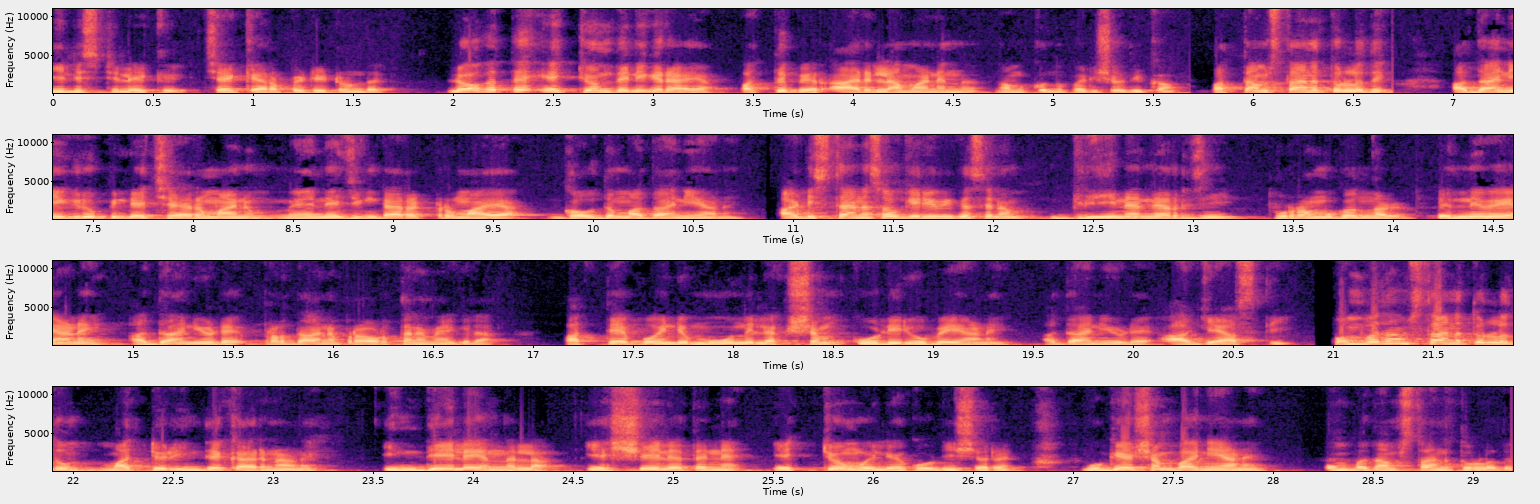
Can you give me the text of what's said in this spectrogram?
ഈ ലിസ്റ്റിലേക്ക് ചേക്കേറപ്പെട്ടിട്ടുണ്ട്. ലോകത്തെ ഏറ്റവും ധനികരായ പത്ത് പേർ ആരെല്ലാമാണെന്ന് നമുക്കൊന്ന് പരിശോധിക്കാം. പത്താം സ്ഥാനത്തുള്ളത് അദാനി ഗ്രൂപ്പിന്റെ ചെയർമാനും മാനേജിംഗ് ഡയറക്ടറുമായ ഗൗതം അദാനിയാണ്. അടിസ്ഥാന സൗകര്യ വികസനം ഗ്രീൻ എനർജി തുറമുഖങ്ങൾ എന്നിവയാണ് അദാനിയുടെ പ്രധാന പ്രവർത്തന മേഖല. പത്ത് പോയിന്റ് മൂന്ന് ലക്ഷം കോടി രൂപയാണ് അദാനിയുടെ ആകെ ആസ്തി. ഒമ്പതാം സ്ഥാനത്തുള്ളതും മറ്റൊരു ഇന്ത്യക്കാരനാണ്. ഇന്ത്യയിലെ എന്നല്ല ഏഷ്യയിലെ തന്നെ ഏറ്റവും വലിയ കോടീശ്വരൻ മുകേഷ് അംബാനിയാണ്. ഒമ്പതാം സ്ഥാനത്തുള്ളത്.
